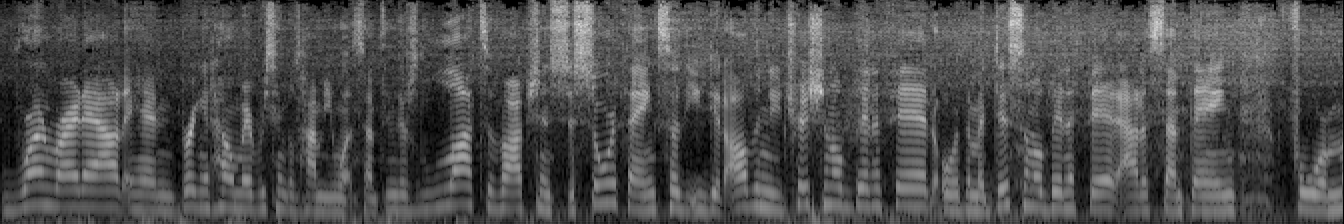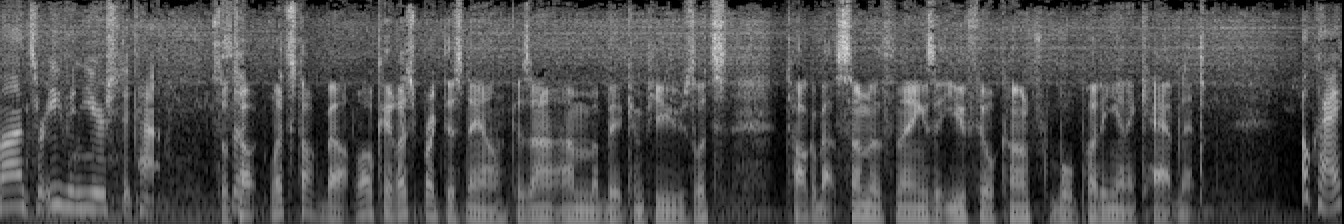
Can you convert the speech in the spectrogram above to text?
run right out and bring it home every single time you want something. There's lots of options to store things so that you get all the nutritional benefit or the medicinal benefit out of something for months or even years to come. So, talk, let's talk about. Okay, let's break this down because I'm a bit confused. Let's talk about some of the things that you feel comfortable putting in a cabinet. Okay,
